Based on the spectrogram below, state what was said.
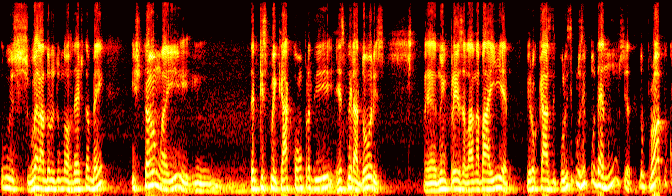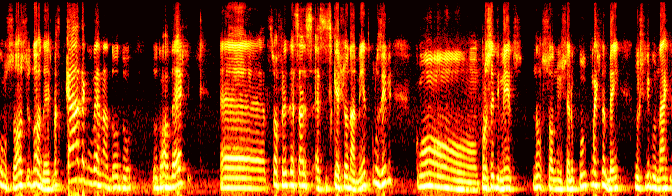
os governadores do Nordeste também estão aí em, tendo que explicar a compra de respiradores é, numa empresa lá na Bahia. Virou caso de polícia, inclusive por denúncia do próprio consórcio do Nordeste. Mas cada governador do, do Nordeste é, sofrendo essas, esses questionamentos, inclusive com procedimentos não só no Ministério Público, mas também nos tribunais de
